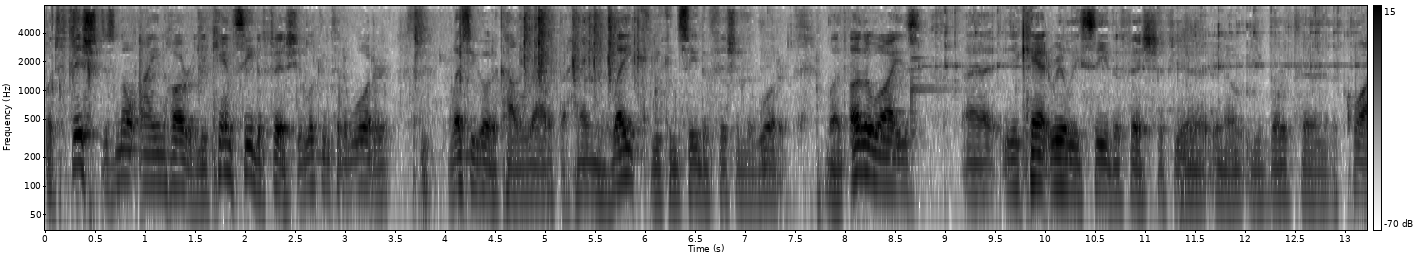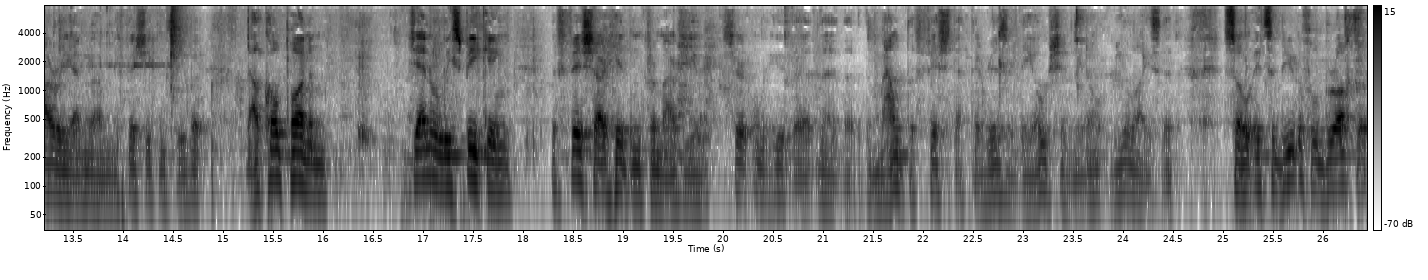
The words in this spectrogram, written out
But fish, there's no ayin horror. You can't see the fish. You look into the water, unless you go to Colorado to Hanging Lake, you can see the fish in the water. But otherwise, uh, you can't really see the fish if you you know you go to the quarry. I don't know how many fish you can see, but I'll call upon him. Generally speaking, the fish are hidden from our view. Certainly, the, the, the, amount of fish that there is in the ocean, we don't realize that. So it's a beautiful bracha,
